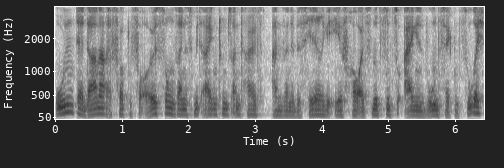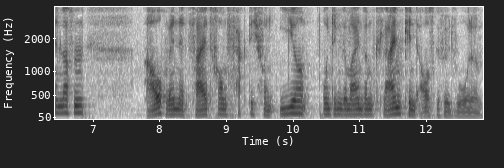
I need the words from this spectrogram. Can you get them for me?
und der danach erfolgten Veräußerung seines Miteigentumsanteils an seine bisherige Ehefrau als Nutzung zu eigenen Wohnzwecken zurechnen lassen, auch wenn der Zeitraum faktisch von ihr und dem gemeinsamen Kleinkind ausgefüllt wurde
